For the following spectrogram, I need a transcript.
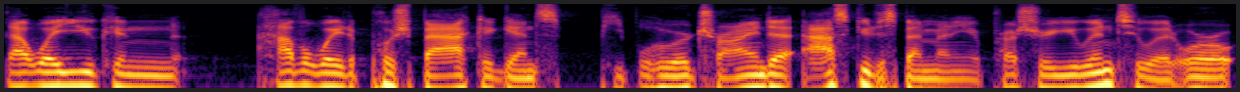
That way you can have a way to push back against people who are trying to ask you to spend money or pressure you into it or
